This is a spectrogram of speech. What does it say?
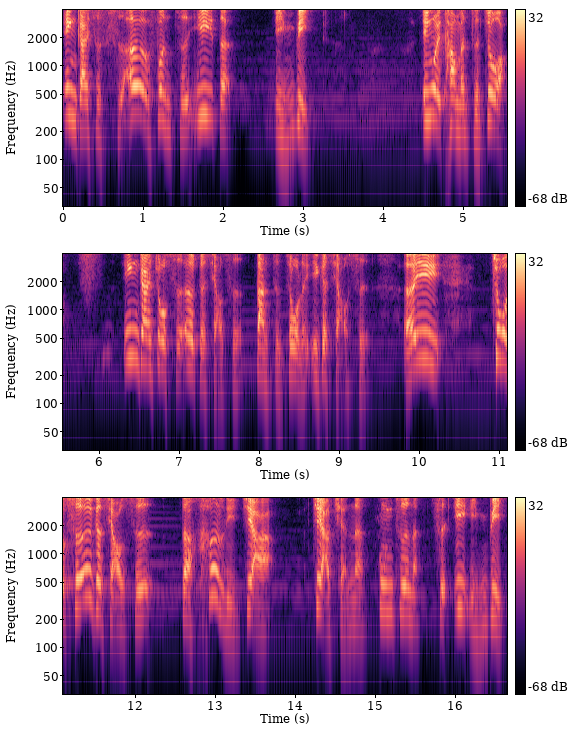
应该是十二分之一的银币，因为他们只做应该做十二个小时，但只做了一个小时。而一做十二个小时的合理价价钱呢，工资呢是一银币，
